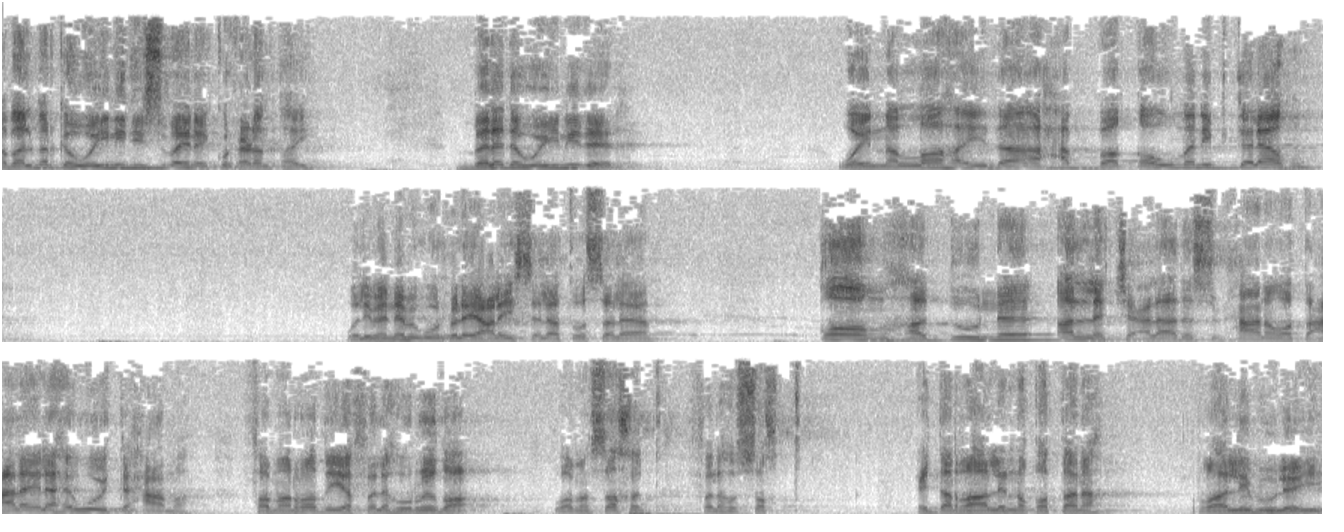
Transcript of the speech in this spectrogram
abaalmarka weynidiisuba inay ku xidhan tahay. Beleda weynideeda. Waina allaha ida axaba qowma ibtalaahum weliba nebigu wuxuu leeya calayhi salaatu wasalaam qoom hadduu ne alle jeclaado subxaana wa tacaala ilaahay wuu itixaamaa faman radiya falahu ridaa waman sakhad falahu sakt cidda raalli noqotana raalli buu leeyahy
